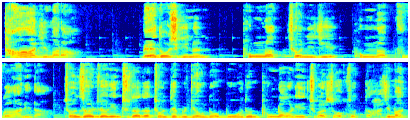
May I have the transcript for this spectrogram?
당황하지 마라. 매도 시기는 폭락 전이지 폭락 후가 아니다. 전설적인 투자자 존테블 경도 모든 폭락을 예측할 수 없었다. 하지만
